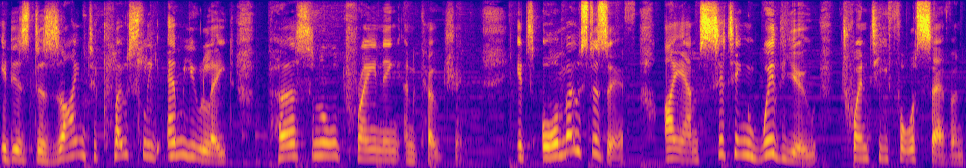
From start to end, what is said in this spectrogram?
It is designed to closely emulate personal training and coaching. It's almost as if I am sitting with you 24-7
